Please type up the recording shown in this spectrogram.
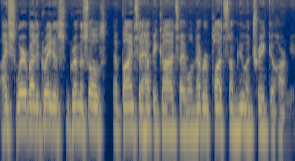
I swear by the greatest, grimmest oath that binds the happy gods, I will never plot some new intrigue to harm you.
